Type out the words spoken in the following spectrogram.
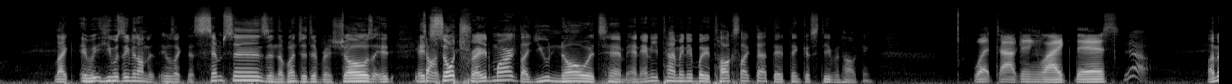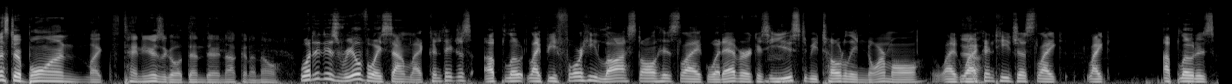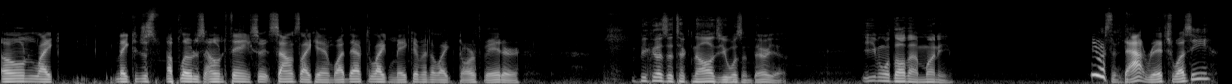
Like it, he was even on. It was like The Simpsons and a bunch of different shows. It, It's it's on- so trademarked, like you know it's him. And anytime anybody talks like that, they think it's Stephen Hawking. What talking like this? Yeah. Unless they're born like ten years ago, then they're not gonna know. What did his real voice sound like? Couldn't they just upload like before he lost all his like whatever? Because he Mm. used to be totally normal. Like, why couldn't he just like like upload his own like they could just upload his own thing so it sounds like him? Why'd they have to like make him into like Darth Vader? Because the technology wasn't there yet. Even with all that money, He wasn't that rich, was he?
